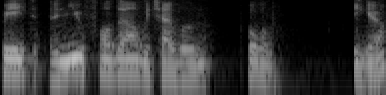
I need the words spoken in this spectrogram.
create a new folder, which I will call figure,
